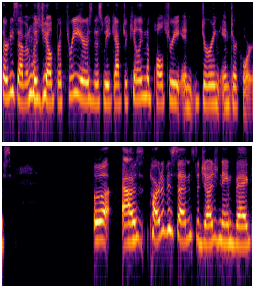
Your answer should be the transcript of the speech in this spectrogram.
37, was jailed for three years this week after killing the poultry in during intercourse. Uh, as part of his sentence, the judge named Bag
